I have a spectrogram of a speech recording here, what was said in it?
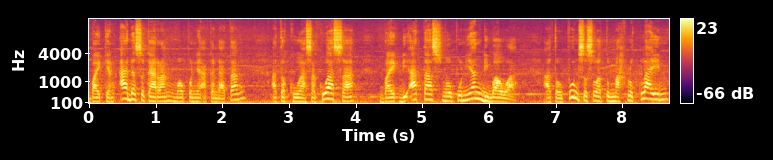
baik yang ada sekarang maupun yang akan datang, atau kuasa-kuasa, baik di atas maupun yang di bawah, ataupun sesuatu makhluk lain,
